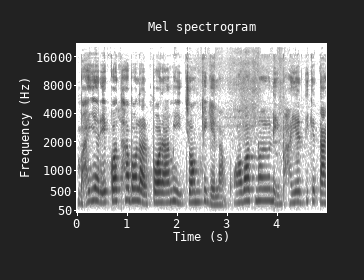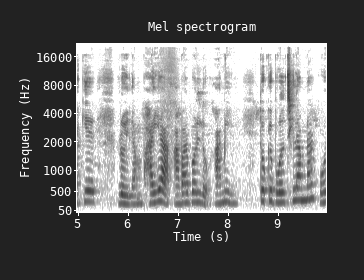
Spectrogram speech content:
ভাইয়ার এ কথা বলার পর আমি চমকে গেলাম। অবাক নয়নে ভাইয়ার দিকে তাকিয়ে রইলাম। ভাইয়া আবার বলল, আমি তোকে বলছিলাম না ওর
